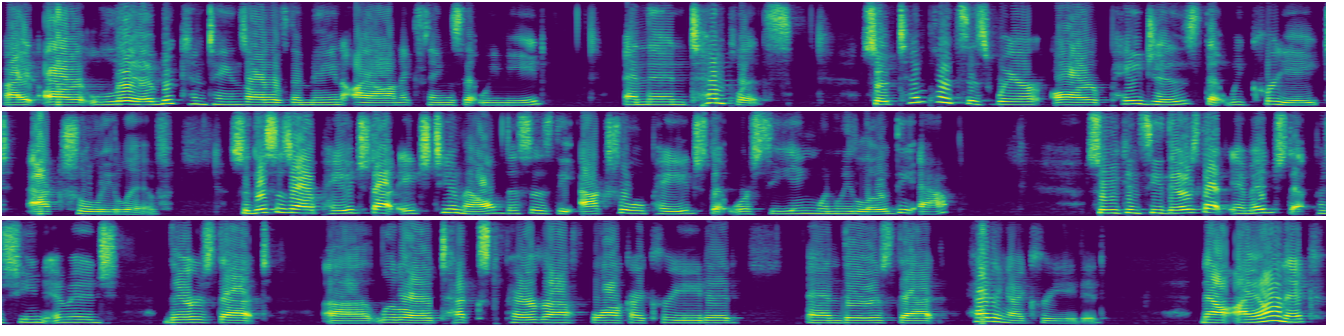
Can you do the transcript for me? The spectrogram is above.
right, our lib contains all of the main ionic things that we need. And then templates. So templates is where our pages that we create actually live. So this is our page.html. This is the actual page that we're seeing when we load the app. So we can see there's that image, that Pusheen image. There's that uh, little text paragraph block I created. And there's that heading I created. Now Ionic,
